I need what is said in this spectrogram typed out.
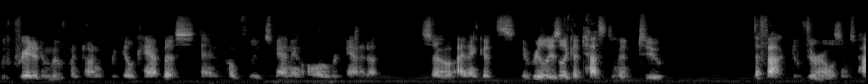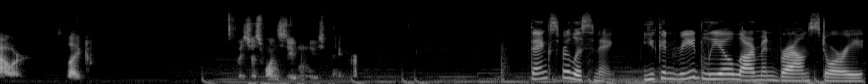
We've created a movement on McGill campus and hopefully expanding all over Canada. So I think it's it really is like a testament to the fact of journalism's power. Like it was just one student newspaper. Thanks for listening. You can read Leo Larman Brown's story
